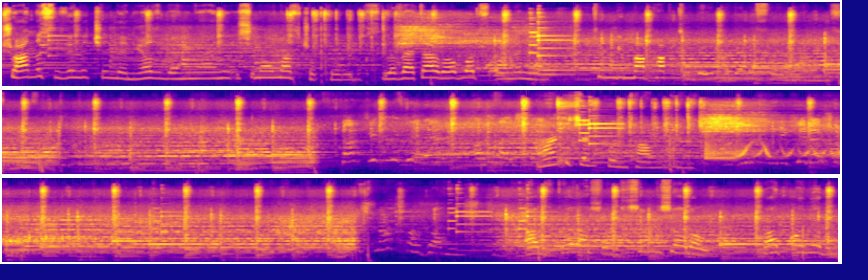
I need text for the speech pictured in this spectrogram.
Şu anda sizin için deniyoruz. Benim yani işim olmaz çok yorulduksuzla. Zaten Roblox oynamıyorum. Tüm gün ben PUBG'deyim. Hadi nasıl Hangi checkpoint almıyor? Şöyle oldu. Ben oynadım.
